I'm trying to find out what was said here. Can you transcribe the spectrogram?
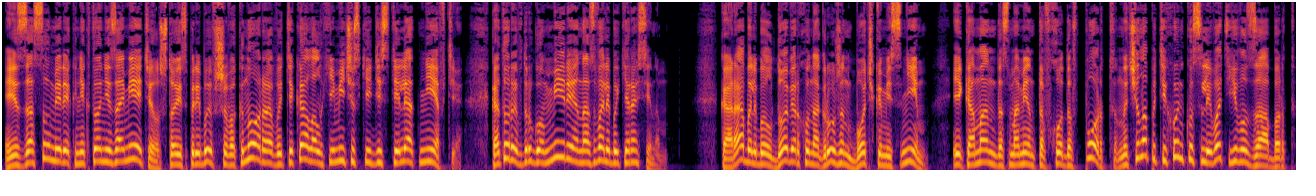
Из-за сумерек никто не заметил, что из прибывшего Кнора вытекал алхимический дистиллят нефти, который в другом мире назвали бы керосином. Корабль был доверху нагружен бочками с ним, и команда с момента входа в порт начала потихоньку сливать его за борт,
